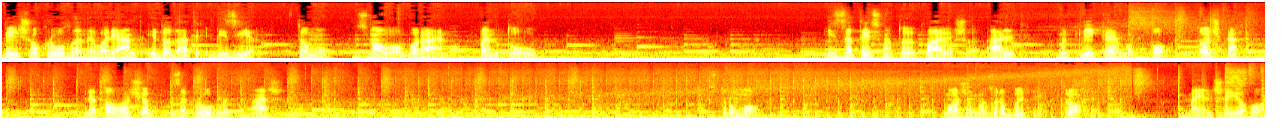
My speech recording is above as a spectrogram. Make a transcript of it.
більш округлений варіант і додати бізір. Тому знову обираємо Pen Tool, із затиснутою клавішою Alt ми клікаємо по точках для того, щоб закруглити наш струмок. Можемо зробити трохи менше його.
